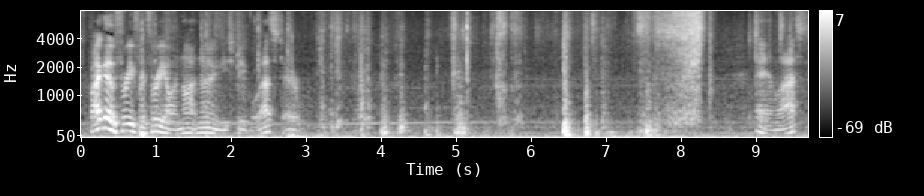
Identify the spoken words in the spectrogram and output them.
If I go three for three on not knowing these people, that's terrible. And last.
